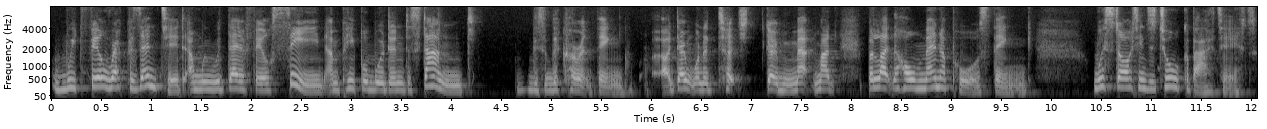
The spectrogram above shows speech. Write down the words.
we'd feel represented and we would there feel seen and people would understand this is the current thing. I don't want to touch, go mad, mad, but like the whole menopause thing, we're starting to talk about it.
